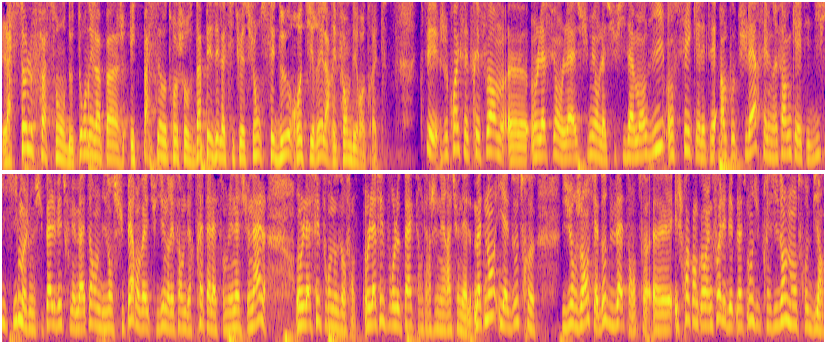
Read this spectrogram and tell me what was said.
la seule façon de tourner la page et de passer autre chose, d'apaiser la situation, c'est de retirer la réforme des retraites. Écoutez, je crois que cette réforme, euh, on l'a fait, on l'a assumé, on l'a suffisamment dit. On sait qu'elle était impopulaire. C'est une réforme qui a été difficile. Moi, je me suis pas levée tous les matins en me disant super, on va étudier une réforme des retraites à l'Assemblée nationale. On l'a fait pour nos enfants. On l'a fait pour le pacte intergénérationnel. Maintenant, il y a d'autres urgences, il y a d'autres attentes. Euh, et je crois qu'encore une fois, les déplacements du président le montrent bien.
